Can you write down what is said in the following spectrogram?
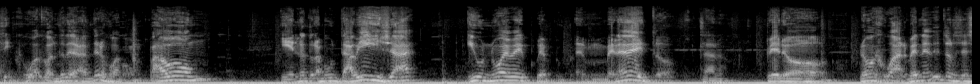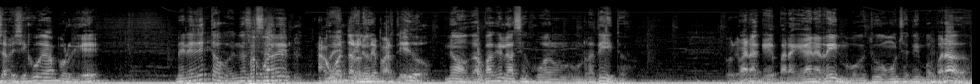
Si juega con tres delanteros, juega con Pavón, y en la otra punta Villa, y un 9 Benedetto. Claro. Pero no va a jugar. Benedetto no se sabe si juega porque Benedetto no se sabe. aguanta los tres partidos. No, capaz que lo hacen jugar un, un ratito. Porque Para que, para que gane ritmo, porque estuvo mucho tiempo parado.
